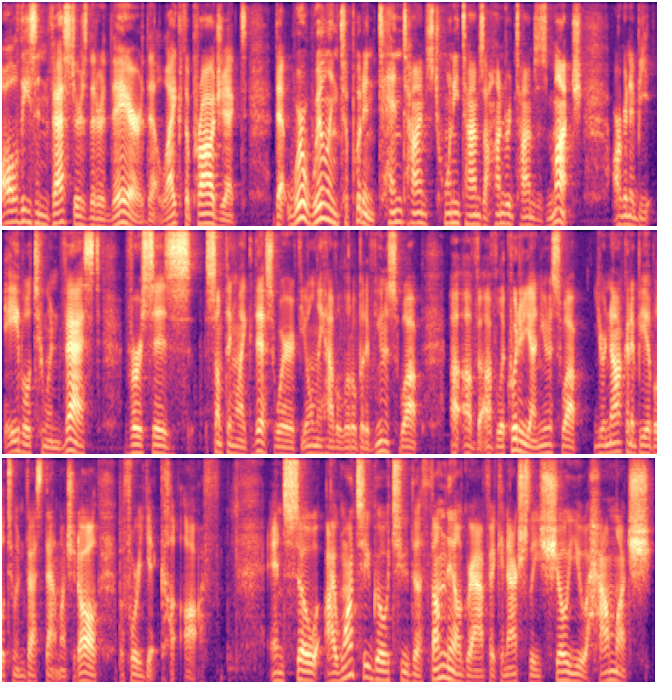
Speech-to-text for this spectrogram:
all these investors that are there that like the project that we're willing to put in 10 times, 20 times, 100 times as much are going to be able to invest versus something like this where if you only have a little bit of Uniswap uh, of, of liquidity on Uniswap, you're not going to be able to invest that much at all before you get cut off. And so I want to go to the thumbnail graphic and actually show you how much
